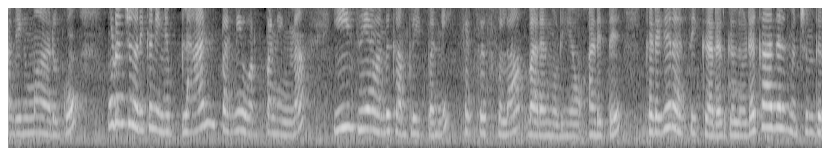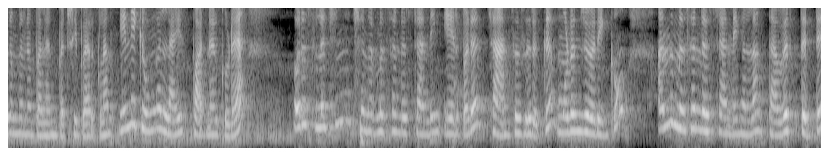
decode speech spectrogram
அதிகமாக இருக்கும். முடிஞ்ச வரைக்கும் நீங்கள் பிளான் பண்ணி ஒர்க் பண்ணிங்கன்னா ஈஸியாக வந்து கம்ப்ளீட் பண்ணி சக்ஸஸ்ஃபுல்லாக வர முடியும். அடுத்து கடக ராசிக்காரர்களோட காதல் மற்றும் திருமண பலன் பற்றி பார்க்கலாம். இன்னைக்கு உங்கள் லைஃப் பார்ட்னர் கூட ஒரு சில சின்ன சின்ன மிஸ் அண்டர்ஸ்டாண்டிங் ஏற்பட சான்சஸ் இருக்குது முடிஞ்ச வரைக்கும் அந்த மிஸ் அண்டர்ஸ்டாண்டிங் எல்லாம் தவிர்த்துட்டு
